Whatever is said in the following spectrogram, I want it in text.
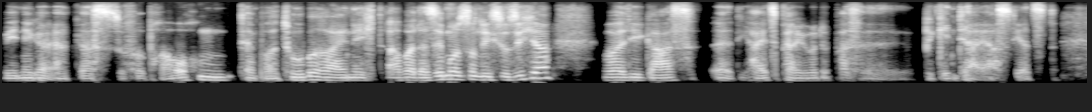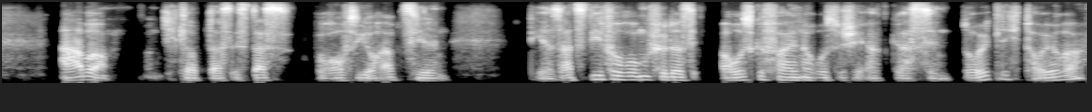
weniger Erdgas zu verbrauchen, temperaturbereinigt. Aber da sind wir uns noch nicht so sicher, weil die Gas, äh, die Heizperiode äh, beginnt ja erst jetzt. Aber, und ich glaube, das ist das, worauf Sie auch abzielen, die Ersatzlieferungen für das ausgefallene russische Erdgas sind deutlich teurer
